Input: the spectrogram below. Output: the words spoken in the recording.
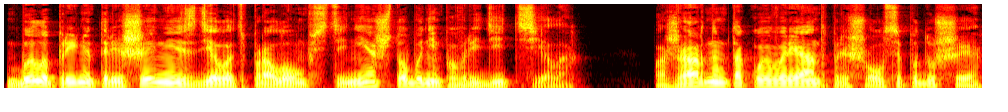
Было принято решение сделать пролом в стене, чтобы не повредить тело. Пожарным такой вариант пришелся по душе,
